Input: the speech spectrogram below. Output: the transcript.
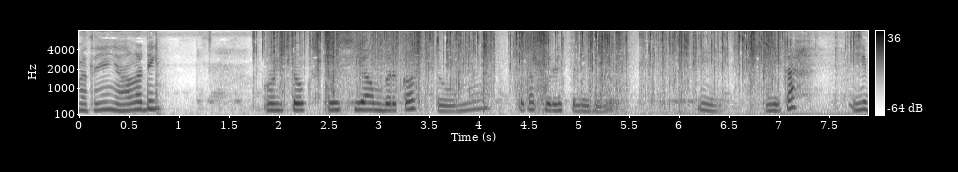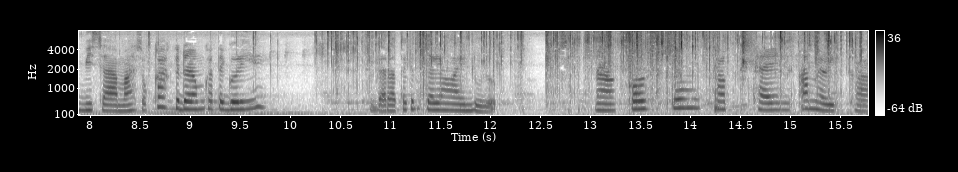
Matanya nyala ding. Untuk squishy yang berkostum kita pilih-pilih dulu. Nih ini kah? Ini bisa masukkah ke dalam kategori ini sebentar atau kita cari yang lain dulu. Nah kostum Captain America.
